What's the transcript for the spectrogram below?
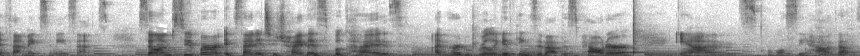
if that makes any sense. So I'm super excited to try this because I've heard really good things about this powder and we'll see how it goes.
